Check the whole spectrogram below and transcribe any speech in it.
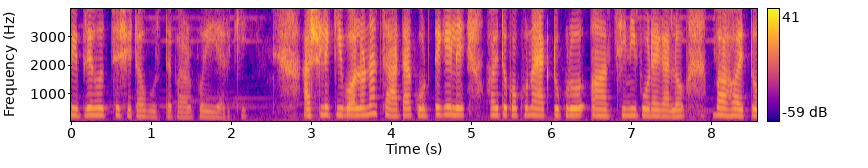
পিঁপড়ে হচ্ছে সেটাও বুঝতে পারব এই আর কি। আসলে কি বলো না, চাটা করতে গেলে হয়তো কখনো এক টুকরো চিনি পড়ে গেল বা হয়তো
